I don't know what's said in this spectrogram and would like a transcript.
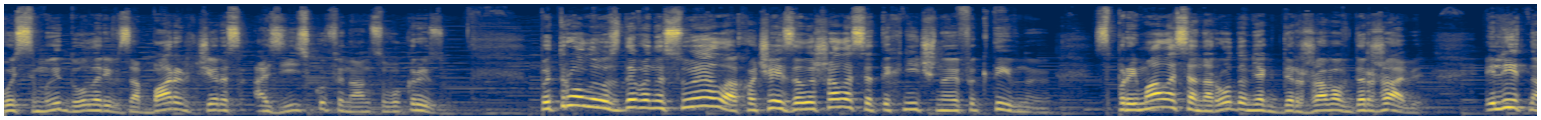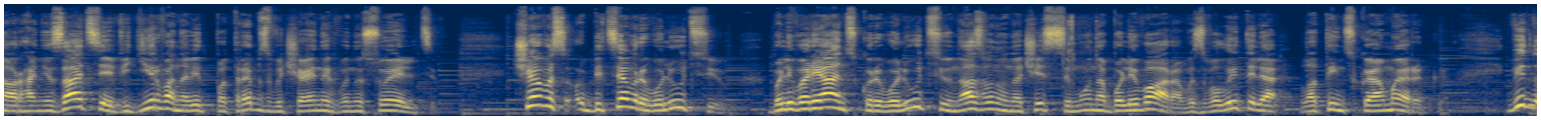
8 доларів за барель через азійську фінансову кризу. Петролеус де Венесуела, хоча й залишалася технічно ефективною, сприймалася народом як держава в державі. Елітна організація відірвана від потреб звичайних венесуельців. Чавес обіцяв революцію, боліваріанську революцію, названу на честь Симона Болівара, визволителя Латинської Америки. Він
